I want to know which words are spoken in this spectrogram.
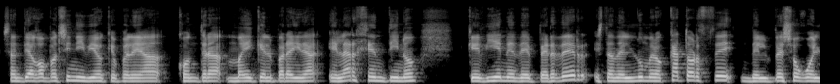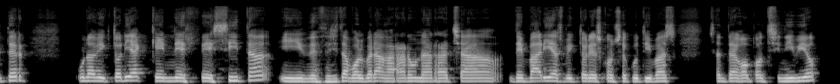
Santiago Pozzinibio que pelea contra Michael Pereira, el argentino que viene de perder, está en el número 14 del peso welter, una victoria que necesita y necesita volver a agarrar una racha de varias victorias consecutivas. Santiago Poncinibio,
